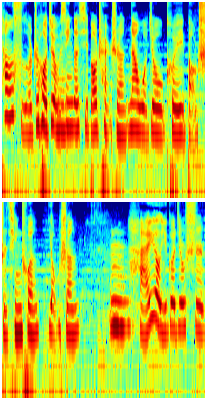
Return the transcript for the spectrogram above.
他们死了之后就有新的细胞产生，那我就可以保持青春永生。嗯，还有一个就是，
